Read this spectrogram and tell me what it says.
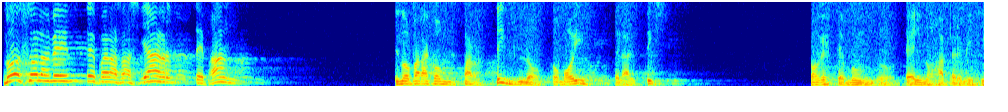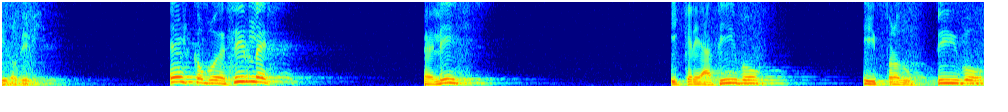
no solamente para saciarnos de pan, sino para compartirlo como hijos del Altísimo con este mundo que Él nos ha permitido vivir. Es como decirles, feliz y creativo y productivo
